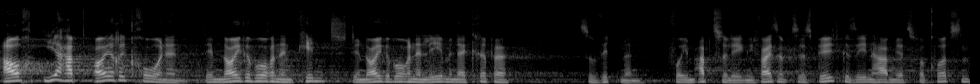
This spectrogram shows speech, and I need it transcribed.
auch ihr habt eure Kronen dem neugeborenen Kind, dem neugeborenen Leben in der Krippe zu widmen, vor ihm abzulegen. Ich weiß nicht, ob Sie das Bild gesehen haben jetzt vor kurzem,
